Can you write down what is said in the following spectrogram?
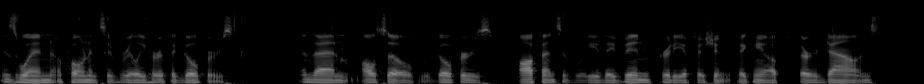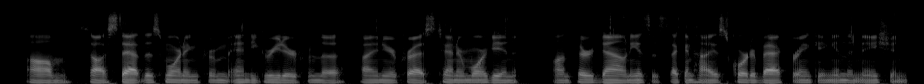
is when opponents have really hurt the Gophers. And then also the Gophers offensively, they've been pretty efficient picking up third downs. Um, saw a stat this morning from Andy Greder from the Pioneer Press. Tanner Morgan on third down, he has the second highest quarterback ranking in the nation,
